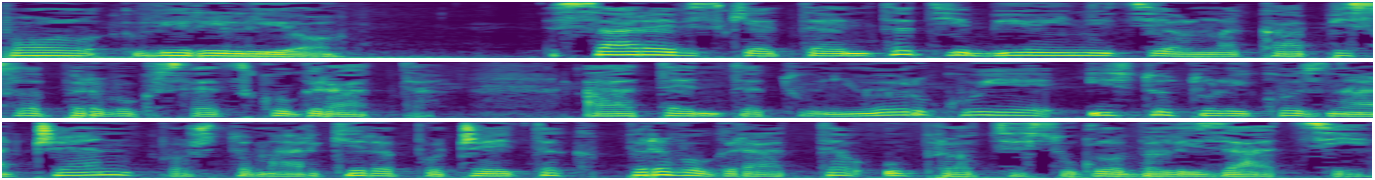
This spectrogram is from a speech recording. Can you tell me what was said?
Paul Virilio. Sarajevski atentat je bio inicijalna kapisla Prvog svetskog rata, a atentat u Njujorku je isto toliko značajan pošto markira početak prvog rata u procesu globalizacije.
